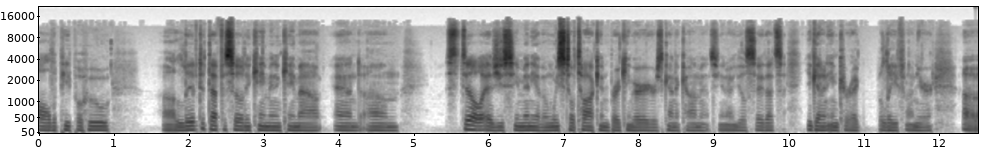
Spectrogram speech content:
all the people who uh, lived at that facility, came in and came out. And um, still, as you see many of them, we still talk in breaking barriers kind of comments. You know, you'll say that's, you got an incorrect belief on your uh,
